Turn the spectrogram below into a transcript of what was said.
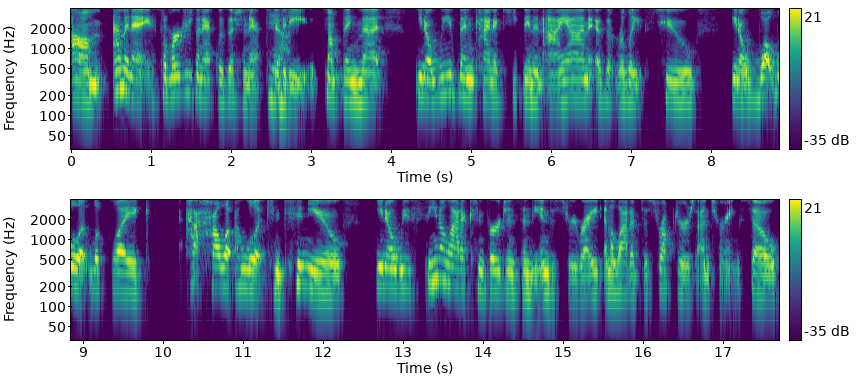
um, M&A, so mergers and acquisition activity yeah. is something that, you know, we've been kind of keeping an eye on as it relates to, you know, what will it look like? How, how will it continue? You know, we've seen a lot of convergence in the industry, right? And a lot of disruptors entering. So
